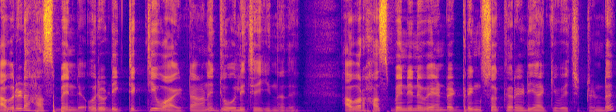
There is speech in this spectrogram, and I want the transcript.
അവരുടെ ഹസ്ബൻഡ് ഒരു ഡിറ്റക്റ്റീവായിട്ടാണ് ജോലി ചെയ്യുന്നത്. അവർ ഹസ്ബൻഡിന് വേണ്ട ഡ്രിങ്ക്സൊക്കെ റെഡിയാക്കി വെച്ചിട്ടുണ്ട്.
